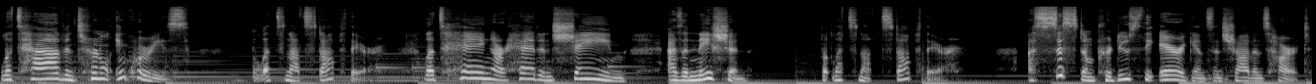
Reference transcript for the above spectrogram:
Let's have internal inquiries, but let's not stop there. Let's hang our head in shame as a nation, but let's not stop there. A system produced the arrogance in Chauvin's heart,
